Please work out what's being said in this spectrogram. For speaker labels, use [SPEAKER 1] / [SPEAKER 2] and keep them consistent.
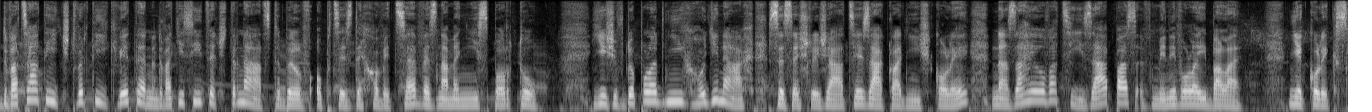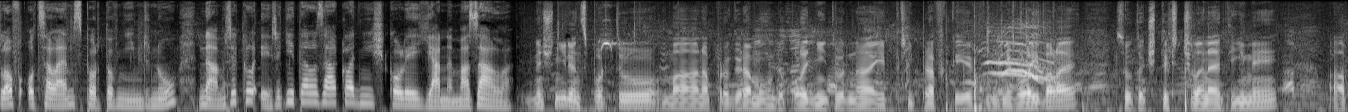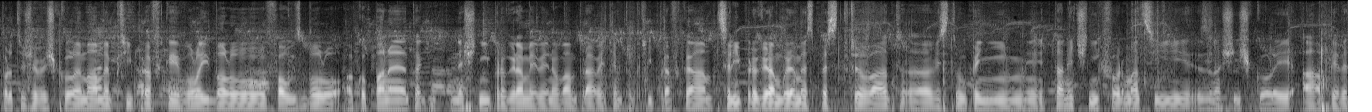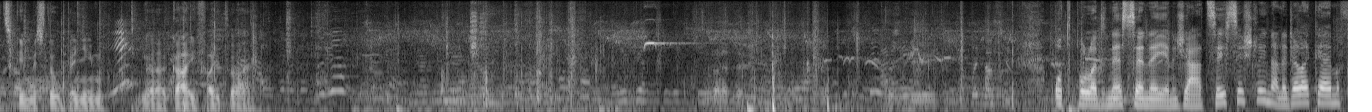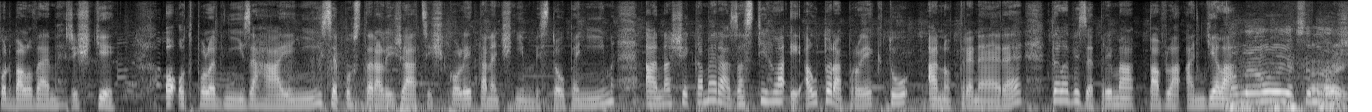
[SPEAKER 1] 24. květen 2014 byl v obci Zdechovice ve znamení sportu. Již v dopoledních hodinách se sešli žáci základní školy na zahajovací zápas v minivolejbale. Několik slov o celém sportovním dnu nám řekl i ředitel základní školy Jan Mazal.
[SPEAKER 2] Dnešní den sportu má na programu dopolední turnaj přípravky v minivolejbale. Jsou to čtyřčlené týmy a protože ve škole máme přípravky volejbalu, faustbolu a kopané, tak dnešní program je věnován právě těmto přípravkám. Celý program budeme zpestřovat eh, vystoupením tanečních formací z naší školy a pěveckým vystoupením eh, Kai Fightové.
[SPEAKER 1] Odpoledne se nejen žáci sešli na nedalekém fotbalovém hřišti. O odpolední zahájení se postarali žáci školy tanečním vystoupením a naše kamera zastihla i autora projektu Ano trenére, televize Prima Pavla Anděla.
[SPEAKER 3] Pavle, ahoj, jak se máš?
